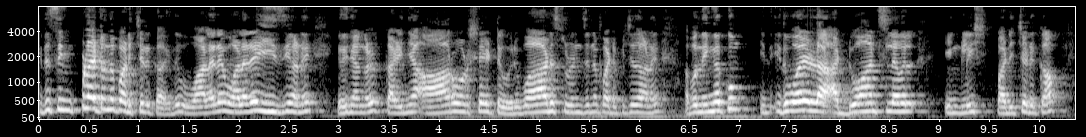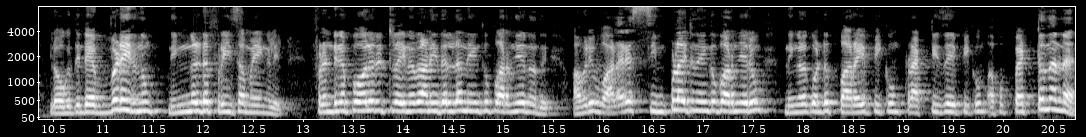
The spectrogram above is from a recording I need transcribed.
ഇത് സിമ്പിൾ ആയിട്ടൊന്ന് പഠിച്ചെടുക്കുക. ഇത് വളരെ വളരെ ഈസിയാണ് ഇത് ഞങ്ങൾ കഴിഞ്ഞ ആറ് വർഷമായിട്ട് ഒരുപാട് സ്റ്റുഡൻസിനെ പഠിപ്പിച്ചതാണ്. അപ്പോൾ നിങ്ങൾക്കും ഇതുപോലെയുള്ള അഡ്വാൻസ് ലെവൽ ഇംഗ്ലീഷ് പഠിച്ചെടുക്കാം. ലോകത്തിന്റെ എവിടെ ഇരുന്നും നിങ്ങളുടെ ഫ്രീ സമയങ്ങളിൽ? ഫ്രണ്ടിനെ പോലെ ഒരു ട്രെയിനറാണ് ഇതെല്ലാം നിങ്ങൾക്ക് പറഞ്ഞു തരുന്നത്. അവർ വളരെ സിമ്പിൾ ആയിട്ട് നിങ്ങൾക്ക് പറഞ്ഞു തരും. നിങ്ങളെ കൊണ്ട് പറയിപ്പിക്കും പ്രാക്ടീസ് ചെയ്യിപ്പിക്കും. അപ്പോൾ പെട്ടെന്ന് തന്നെ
